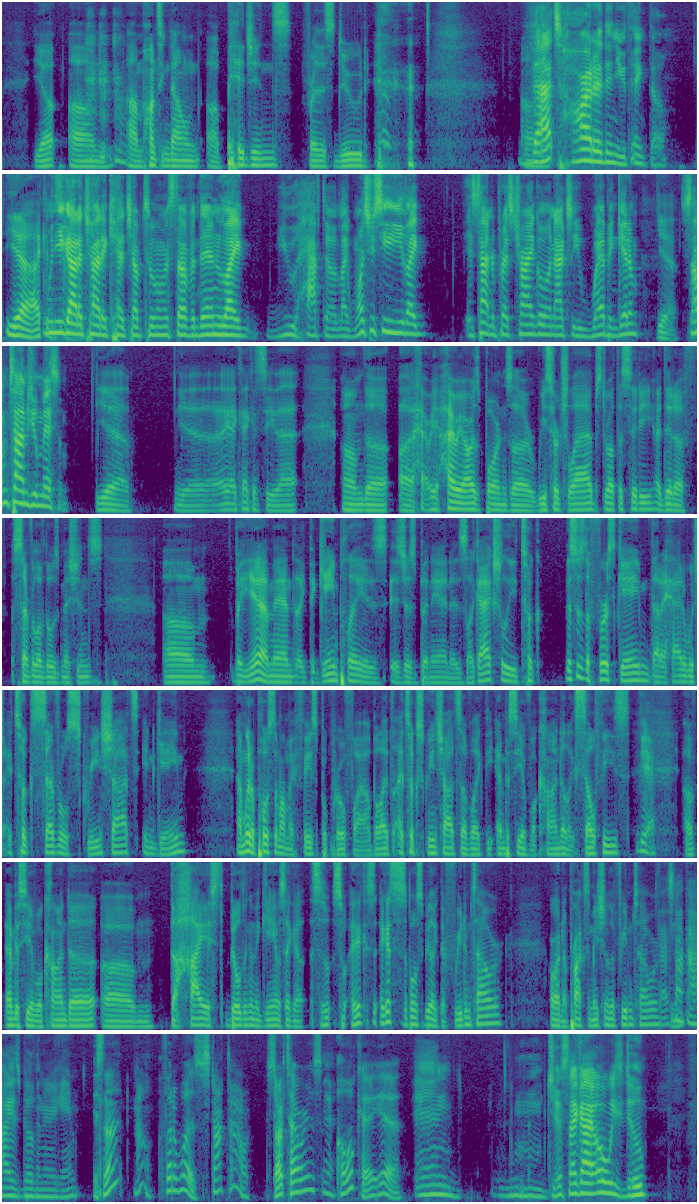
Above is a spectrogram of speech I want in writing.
Yep. Um, I'm hunting down uh, pigeons for this dude. That's harder than you think, though. Yeah, I can. When you got to try to catch up to him and stuff, and then like you have to like once you see like it's time to press triangle and actually web and get him. yeah. Sometimes you miss him. Yeah, yeah, I, I, can see that. Um, the uh, Harry Harry Osborn's uh, research labs throughout the city. I did a f- several of those missions. Um, but yeah, man, like the gameplay is is just bananas. Like I actually took this is the first game that I had in which I took several screenshots in game. I'm gonna post them on my Facebook profile, but I, I took screenshots of like the Embassy of Wakanda, like selfies Yeah. of Embassy of Wakanda. Um, the highest building in the game It's like a. So, so I, guess, I guess it's supposed to be like the Freedom Tower, or an approximation of the Freedom Tower. That's not the highest building in the game. It's not. No. I thought it was. Stark Tower. Stark Tower is. Yeah. Oh, okay, yeah. And just like I always do,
